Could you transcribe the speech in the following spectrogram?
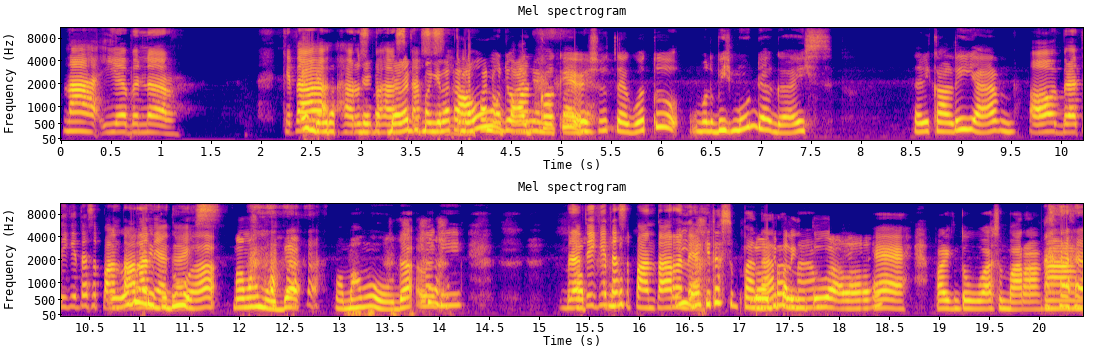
Nah, iya bener. Kita Eh, nggak enak- harus nggak enak bahas banget kasus Nova, Tahu jangan pakai aja. SUT gue tuh lebih muda guys dari kalian. Oh, berarti kita sepantaran ya, 2002, guys. Mama muda, mama muda lagi. Berarti kita sepantaran iya ya. kita lo sepantaran. paling Nam. tua loh. Eh paling tua sembarangan.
